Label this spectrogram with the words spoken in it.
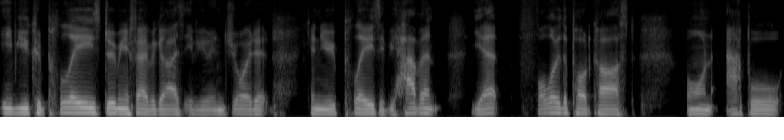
if you could please do me a favor, guys, if you enjoyed it, can you please, if you haven't yet, follow the podcast on Apple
